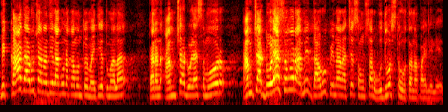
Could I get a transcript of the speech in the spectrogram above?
मी का दारूच्या नादी लागू नका म्हणतोय माहितीये तुम्हाला? कारण आमच्या डोळ्यासमोर आमच्या डोळ्यासमोर आम्ही दारू पिणाराचे संसार उद्ध्वस्त होताना पाहिलेले आहेत.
